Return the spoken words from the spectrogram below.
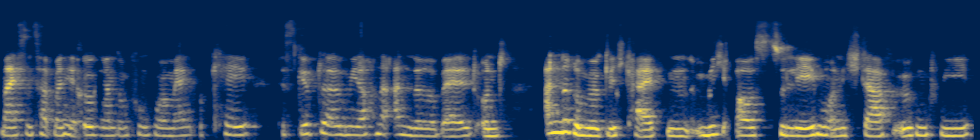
meistens hat man ja irgendwann so einen Punkt, wo man merkt, okay, es gibt da irgendwie noch eine andere Welt und andere Möglichkeiten, mich auszuleben und ich darf irgendwie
